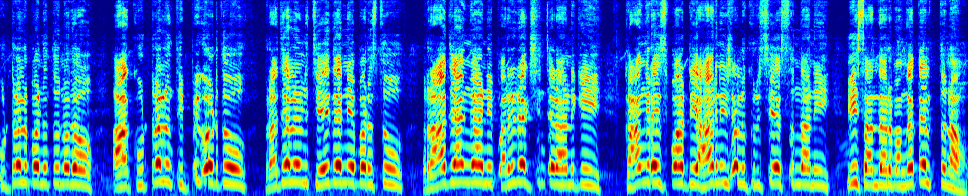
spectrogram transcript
కుట్రలు పన్నుతున్నదో ఆ కుట్రలను తిప్పికొడుతూ ప్రజలను చైతన్యపరుస్తూ రాజ్యాంగాన్ని పరిరక్షించడానికి కాంగ్రెస్ పార్టీ ఆర్నిశలు కృషి చేస్తుందని ఈ సందర్భంగా తెలుపుతున్నాము.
